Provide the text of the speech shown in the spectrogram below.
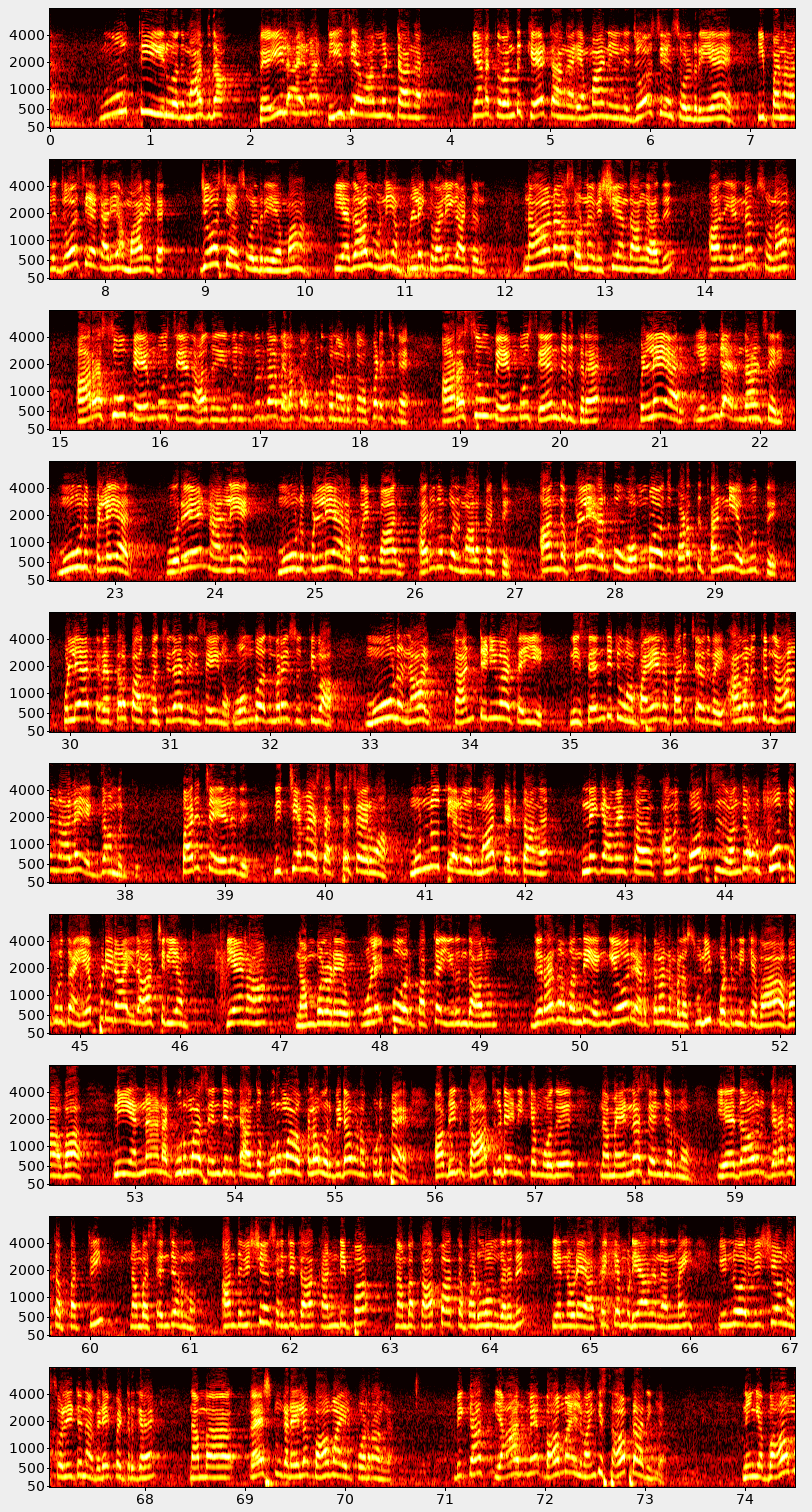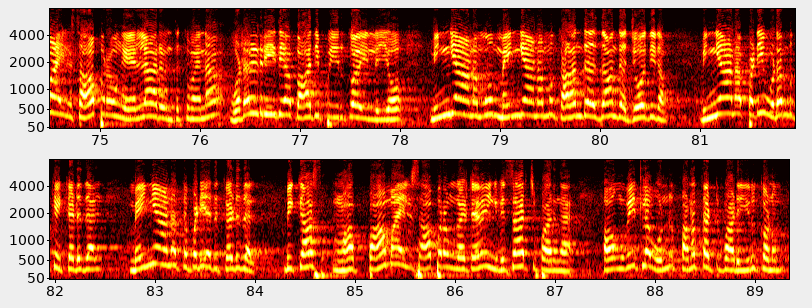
நூற்றி இருபது மார்க் தான். ஃபெயில் ஆயிடுவான் டிசியை வாங்கிட்டாங்க எனக்கு வந்து கேட்டாங்க ஏம்மா நீ இந்த ஜோசியம் சொல்கிறியே இப்போ நான் ஜோசியக்காரியாக மாறிட்டேன். ஜோசியம் சொல்கிறியம்மா நீ ஏதாவது ஒன்று என் பிள்ளைக்கு வழிகாட்டுன்னு. நானாக சொன்ன விஷயந்தாங்க அது. அது என்னன்னு சொன்னால் அரசும் வேம்பும் சேர்ந்து அது இவர் இவர் தான் விளக்கம் கொடுக்கணும் அவர்கிட்ட ஒப்படைச்சிட்டேன். அரசும் வேம்பும் சேர்ந்து இருக்கிற பிள்ளையார் எங்கே இருந்தாலும் சரி மூணு பிள்ளையார். ஒரே நாள்லயே மூணு பிள்ளையாரை போய் பாரு அருகம்புல் மாலை கட்டு. அந்த பிள்ளையாருக்கு ஒன்பது குடத்து தண்ணியை ஊத்து. பிள்ளையாருக்கு வெத்தலை பாக்கு வச்சு தான் நீ செய்யணும். ஒன்பது முறை சுத்தி வா. மூணு நாள் கண்டினியூவா செய்யு. நீ செஞ்சுட்டு உன் பையனை பரிச்சை எழுத வை. அவனுக்கு நாலு நாளே எக்ஸாம் இருக்கு. பரிச்சை எழுது. நிச்சயமா சக்சஸ் ஆயிடுவான் முந்நூற்றி எழுபது மார்க் எடுத்தாங்க. இன்னைக்கு அவன் அவன் கோர்ஸ் வந்து அவன் கூப்பிட்டு கொடுத்தான். எப்படிடா இது ஆச்சரியம்? ஏன்னா நம்மளுடைய உழைப்பு ஒரு பக்கம் இருந்தாலும் கிரகம் வந்து எங்கேயோ ஒரு இடத்துல நம்மளை சுழி போட்டு நிற்க வா வா வா நீ என்னென்ன குருமா செஞ்சிருக்க? அந்த குருமாவுக்கெல்லாம் ஒரு விட உனக்கு கொடுப்பேன். அப்படின்னு காத்துக்கிட்டே நிற்கும் போது நம்ம என்ன செஞ்சிடணும்? ஏதாவது ஒரு கிரகத்தை பற்றி நம்ம செஞ்சிடணும். அந்த விஷயம் செஞ்சுட்டா கண்டிப்பாக நம்ம காப்பாற்றப்படுவோங்கிறது என்னுடைய அசைக்க முடியாத நன்மை. இன்னொரு விஷயம் நான் சொல்லிட்டு நான் விடைபெற்றிருக்கிறேன் நம்ம ரேஷன் கடையில் பாமாயில் போடுறாங்க. பிகாஸ் யாருமே பாமாயில் வாங்கி சாப்பிடாதீங்க. நீங்கள் பாமாயில் சாப்பிட்றவங்க எல்லாருக்கும் வேணால் உடல் ரீதியாக பாதிப்பு இருக்கோ இல்லையோ விஞ்ஞானமும் மெஞ்ஞானமும் கலந்தது தான் இந்த ஜோதிடம். விஞ்ஞானப்படி உடம்புக்கு கெடுதல் மெஞ்ஞானத்தைப்படி அது கெடுதல். பிகாஸ் பாமாயில் சாப்பிட்றவங்கள்ட்ட நீங்கள் விசாரிச்சு பாருங்கள் அவங்க வீட்டில் ஒன்று பணத்தட்டுப்பாடு இருக்கணும்.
